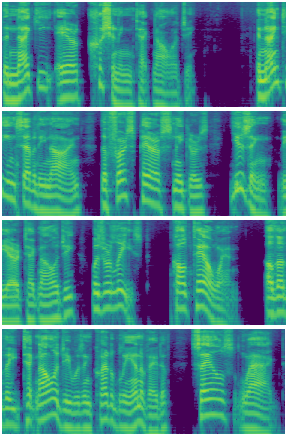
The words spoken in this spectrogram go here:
the Nike Air cushioning technology. In 1979, the first pair of sneakers using the Air technology was released, called Tailwind. Although the technology was incredibly innovative, sales lagged.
